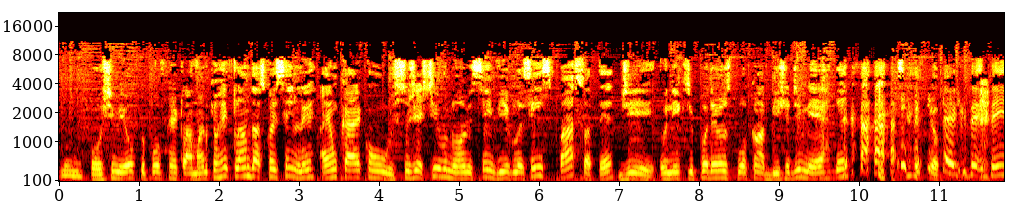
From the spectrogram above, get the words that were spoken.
num post meu, que o povo fica reclamando, que eu reclamo das coisas sem ler. Aí um cara com o sugestivo nome, sem vírgula, sem espaço até, de o nick de Poderoso Porco é uma bicha de merda. É tem, tem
